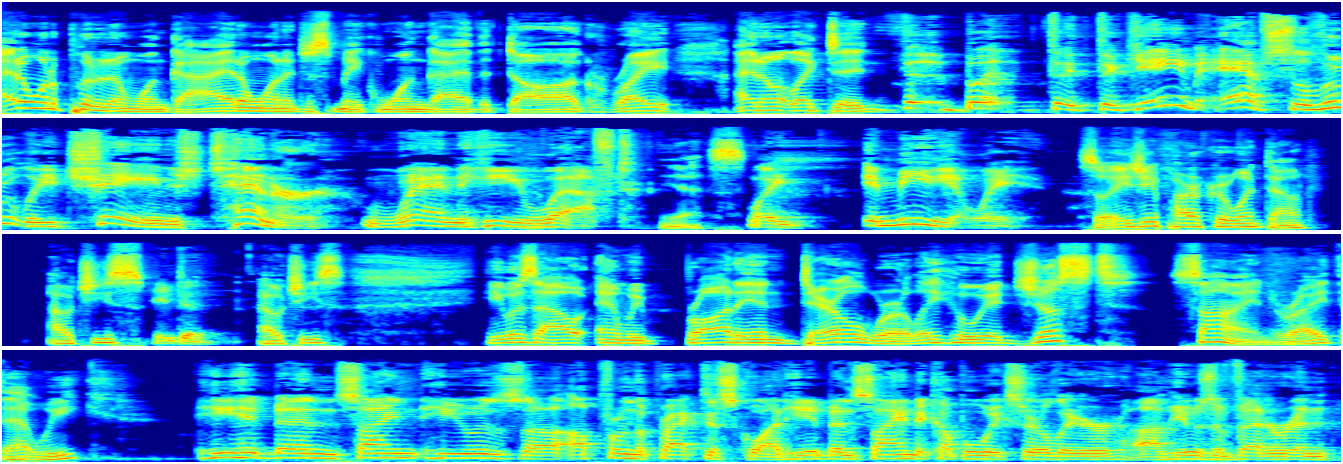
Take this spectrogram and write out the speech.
I don't want to put it on one guy. I don't want to just make one guy the dog, right? I don't like to The, but the, the game absolutely changed tenor when he left. yes. Like immediately. So AJ Parker went down. Ouchies. He did. Ouchies. He was out, and we brought in Daryl Worley, who had just signed, right, that week? He had been signed. He was uh, up from the practice squad. He had been signed a couple weeks earlier. Um, he was a veteran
